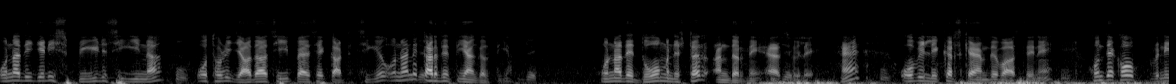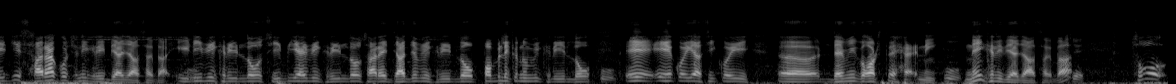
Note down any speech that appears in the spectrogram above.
ਉਹਨਾਂ ਦੀ ਜਿਹੜੀ ਸਪੀਡ ਸੀਗੀ ਨਾ। ਉਹ ਥੋੜੀ ਜ਼ਿਆਦਾ ਸੀ ਪੈਸੇ ਘੱਟ ਸੀਗੇ ਉਹਨਾਂ ਨੇ। ਕਰ ਦਿੱਤੀਆਂ ਗਲਤੀਆਂ। ਉਹਨਾਂ ਦੇ ਦੋ ਮਿਨਿਸਟਰ ਅੰਦਰ ਨੇ ਇਸ। ਵੇਲੇ ਹੈ ਉਹ ਵੀ ਲਿਕਰ ਸਕੈਮ ਦੇ ਵਾਸਤੇ ਨੇ ਹੁਣ ਦੇਖੋ ਵਿਨੀਤ ਜੀ ਸਾਰਾ ਕੁਝ ਨਹੀਂ ਖਰੀਦਿਆ ਜਾ ਸਕਦਾ ਈਡੀ ਵੀ ਖਰੀਦ ਲਓ ਸੀਬੀਆਈ ਵੀ ਖਰੀਦ ਲਓ ਸਾਰੇ ਜੱਜ ਵੀ ਖਰੀਦ ਲਓ ਪਬਲਿਕ ਨੂੰ ਵੀ ਖਰੀਦ ਲਓ ਹੂੰ। ਇਹ ਇਹ ਕੋਈ ਅਸੀਂ ਕੋਈ ਡੈਮੀਗੋਡਸ ਤੇ ਹੈ ਨਹੀਂ ਹੂੰ। ਨਹੀਂ ਖਰੀਦਿਆ ਜਾ ਸਕਦਾ ਜੀ। ਸੋ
